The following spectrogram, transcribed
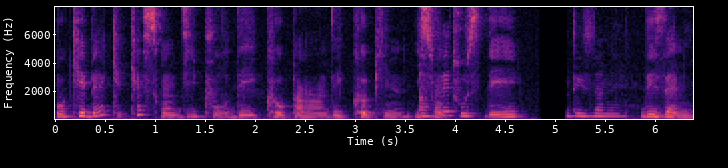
Au Québec, qu'est-ce qu'on dit pour des copains, des copines? Ils En sont fait- tous des, Des amis. des amis.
